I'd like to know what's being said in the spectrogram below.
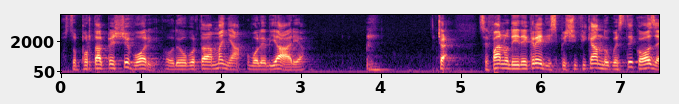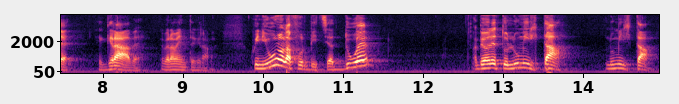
posso portare il pesce fuori, o devo portare a mangiare, vuole via aria. Cioè, se fanno dei decreti specificando queste cose, è grave, è veramente grave. Quindi uno, la furbizia. Due, abbiamo detto l'umiltà. L'umiltà.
